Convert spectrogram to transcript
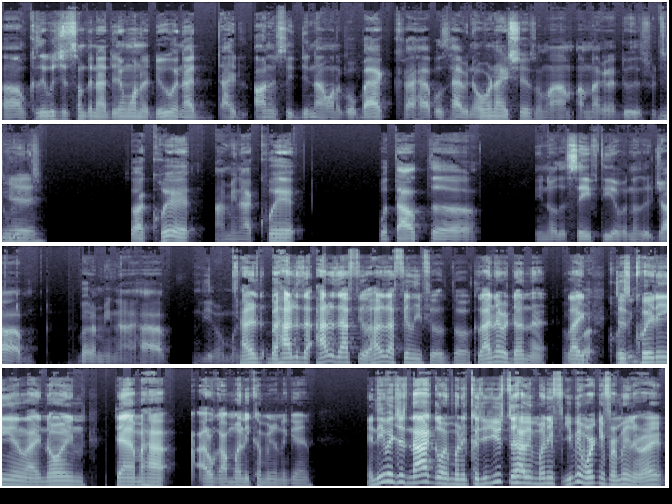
um because it was just something i didn't want to do and i i honestly did not want to go back i have, was having overnight shifts i'm like i'm, I'm not gonna do this for two Yeah. weeks so i quit i mean i quit without the you know the safety of another job but i mean i have you know money. How did, but how does that how does that feel? How does that feeling feel though? Because I never done that. Like what, just quitting? quitting and like knowing, damn, I have I don't got money coming in again, and even just not going money because you're used to having money. For, you've been working for a minute, right?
